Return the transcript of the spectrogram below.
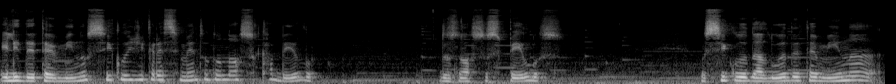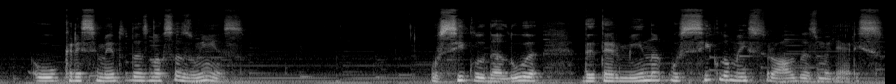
Ele determina o ciclo de crescimento do nosso cabelo, dos nossos pelos. O ciclo da lua determina o crescimento das nossas unhas. O ciclo da lua determina o ciclo menstrual das mulheres.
